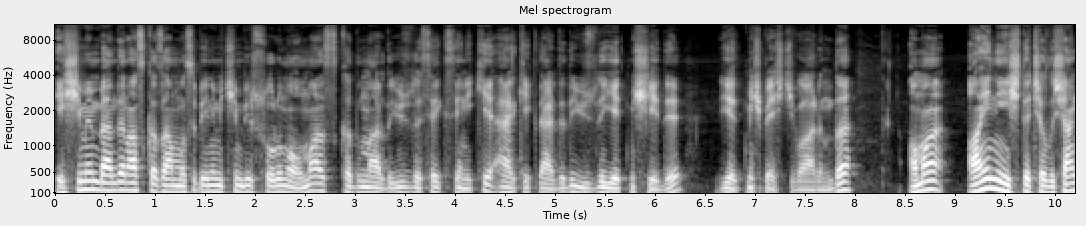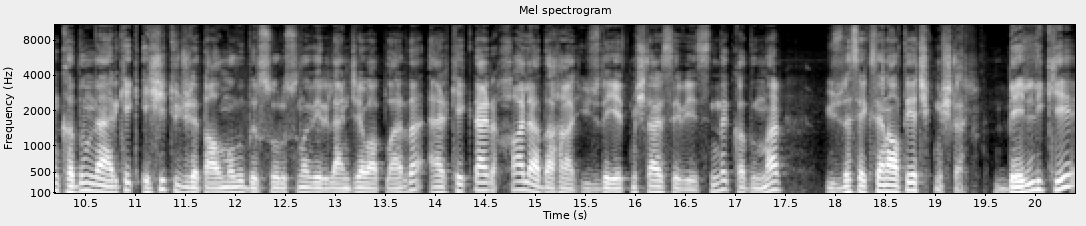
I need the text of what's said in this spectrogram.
Eşimin benden az kazanması benim için bir sorun olmaz. Kadınlarda %82, erkeklerde de %77, 75 civarında. Ama aynı işte çalışan kadın ve erkek eşit ücret almalıdır sorusuna verilen cevaplarda erkekler hala daha %70'ler seviyesinde, kadınlar %86'ya çıkmışlar. Belli ki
